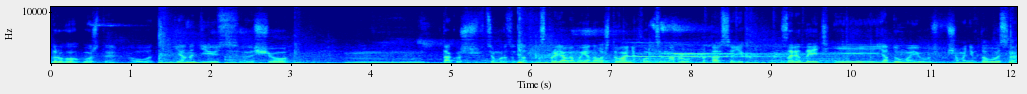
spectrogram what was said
дорого коштує. От. Я надіюсь, що також в цьому результаті сприяло моє налаштування хлопців на гру. Питався їх зарядити, і я думаю, що мені вдалося.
